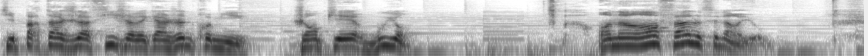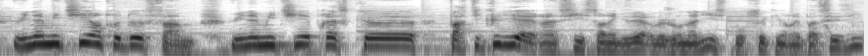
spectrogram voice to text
qui partage l'affiche avec un jeune premier, Jean-Pierre Bouillon. On a enfin le scénario. Une amitié entre deux femmes, une amitié presque particulière, insiste en exergue le journaliste pour ceux qui n'auraient pas saisi.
